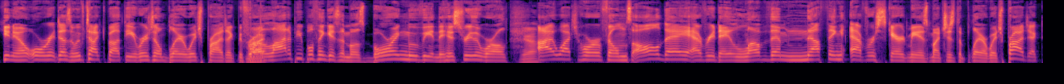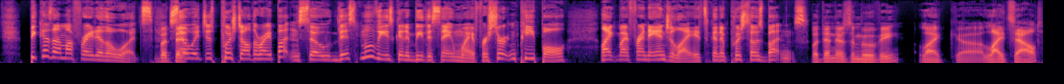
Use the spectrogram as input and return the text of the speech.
you know, or it doesn't. We've talked about the original Blair Witch Project before. Mm-hmm. Right. A lot of people think it's the most boring movie in the history of the world. Yeah. I watch horror films all day, every day, love them. Nothing ever scared me as much as the Blair Witch Project because I'm afraid of the woods. But so it just pushed all the right buttons. So this movie is going to be the same way for certain people, like my friend Angela. It's going to push those buttons. But then there's a movie like uh, Lights Out,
